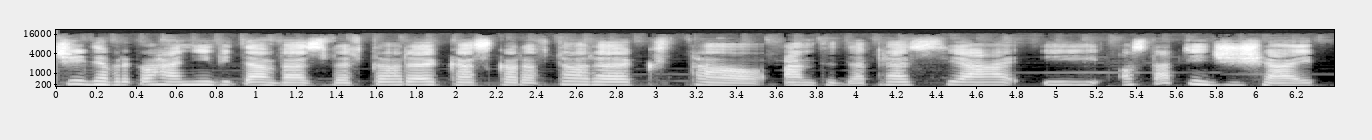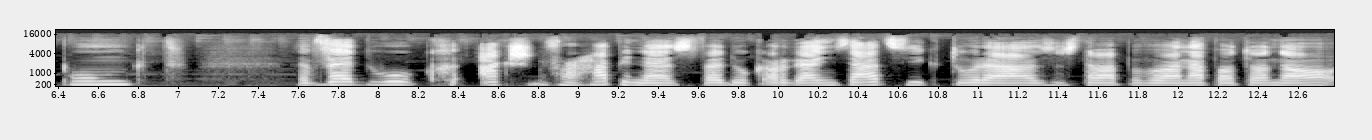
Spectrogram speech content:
Dzień dobry kochani, witam Was we wtorek, a skoro wtorek to antydepresja i ostatni dzisiaj punkt według Action for Happiness, według organizacji, która została powołana po to, no,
